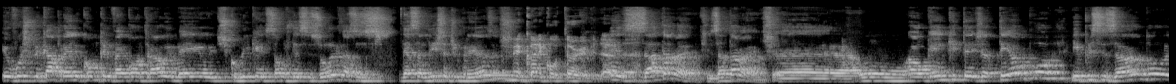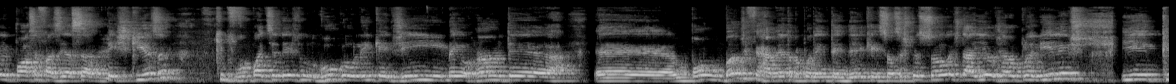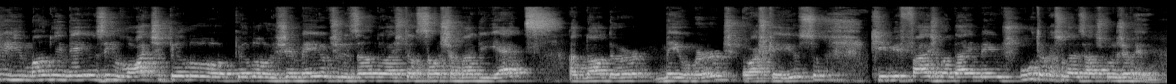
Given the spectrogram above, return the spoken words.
eu vou explicar para ele como que ele vai encontrar o e-mail e descobrir quem são os decisores dessas, dessa lista de empresas. Mechanical Turk. Né? Exatamente, exatamente. É, um, alguém que esteja tempo e precisando e possa fazer essa pesquisa que pode ser desde o Google, LinkedIn, Mail Hunter, é, um, bom, um bando de ferramentas para poder entender quem são essas pessoas. Daí eu gero planilhas e, e mando e-mails em lote pelo, pelo Gmail utilizando a extensão chamada Yet Another Mail Merge, eu acho que é isso, que me faz mandar e-mails ultra personalizados pelo Gmail.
